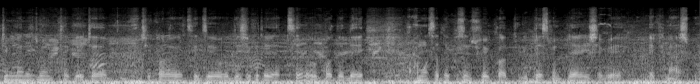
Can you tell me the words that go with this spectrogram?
টিম ম্যানেজমেন্ট থেকে এটা ঠিক করা হয়েছে যে ও দেশে ফিরে যাচ্ছে। ওর বদলে মোসাদ্দেক হোসেন সৈকত রিপ্লেসমেন্ট প্লেয়ার হিসেবে এখানে আসবে।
